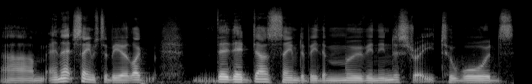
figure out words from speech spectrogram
Um, and that seems to be like, there, there does seem to be the move in the industry towards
